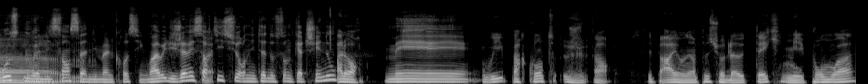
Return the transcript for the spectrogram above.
grosse Euh, nouvelle licence, Animal Crossing. Ouais, il est jamais sorti sur Nintendo 64 chez nous, Alors, mais oui, par contre, je... alors, c'est pareil, on est un peu sur de la haute tech, mais pour moi,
